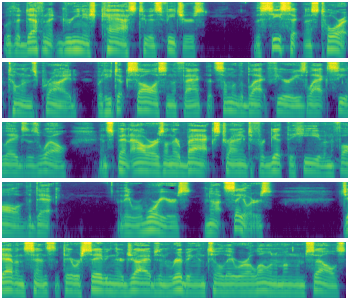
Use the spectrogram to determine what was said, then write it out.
with a definite greenish cast to his features. The seasickness tore at Tonin's pride, but he took solace in the fact that some of the Black Furies lacked sea legs as well, and spent hours on their backs trying to forget the heave and fall of the deck. They were warriors, not sailors. Javin sensed that they were saving their jibes and ribbing until they were alone among themselves.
